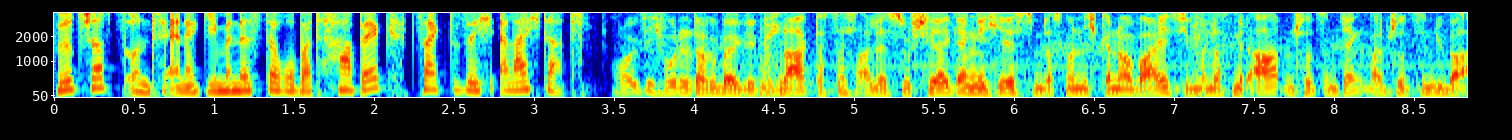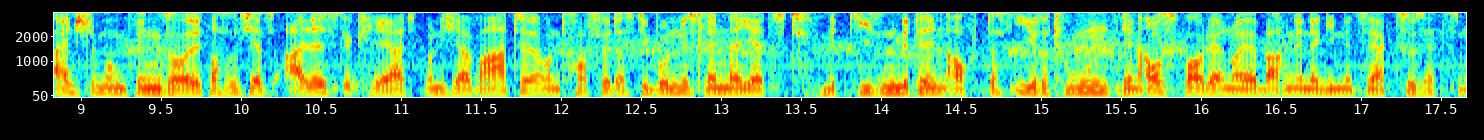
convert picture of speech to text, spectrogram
Wirtschafts- und Energieminister Robert Habeck zeigte sich erleichtert. Häufig wurde darüber geklagt, dass das alles so schwergängig ist und dass man nicht genau weiß, wie man das mit Artenschutz und Denkmalschutz in Übereinstimmung bringen soll. Das ist jetzt alles geklärt und ich erwarte und hoffe, dass die Bundesländer jetzt mit diesen Mitteln auch das ihre tun, den Ausbau der erneuerbaren Energien ins Werk zu setzen.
